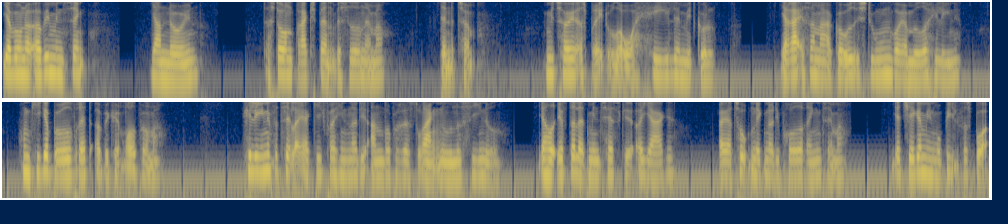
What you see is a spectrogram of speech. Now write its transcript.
Jeg vågner op i min seng. Jeg er nøgen. Der står en brækspand ved siden af mig. Den er tom. Mit tøj er spredt ud over hele mit gulv. Jeg rejser mig og går ud i stuen, hvor jeg møder Helene. Hun kigger både vredt og bekymret på mig. Helene fortæller, at jeg gik fra hende og de andre på restauranten uden at sige noget. Jeg havde efterladt min taske og jakke, og jeg tog den ikke, når de prøvede at ringe til mig. Jeg tjekker min mobil for spor.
